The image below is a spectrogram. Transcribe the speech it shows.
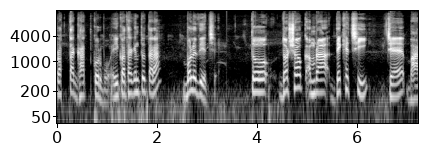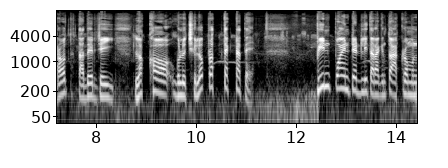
প্রত্যাঘাত করব। এই কথা কিন্তু তারা বলে দিয়েছে। তো দর্শক, আমরা দেখেছি যে ভারত তাদের যেই লক্ষ্যগুলো ছিল প্রত্যেকটাতে পিন পয়েন্টেডলি তারা কিন্তু আক্রমণ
